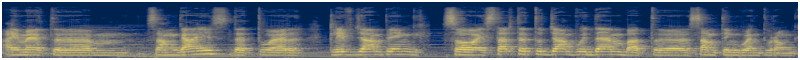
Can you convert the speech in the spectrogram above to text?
I met um, some guys that were cliff jumping, so I started to jump with them, but uh, something went wrong.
